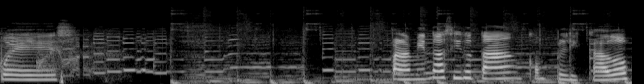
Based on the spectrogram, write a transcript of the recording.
pues para mí no ha sido tan complicado,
